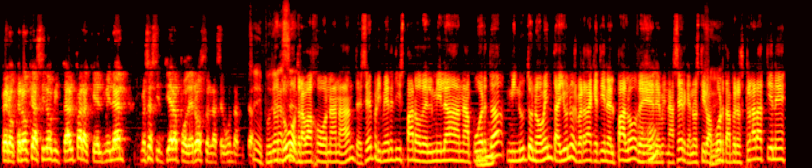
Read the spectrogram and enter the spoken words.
pero creo que ha sido vital para que el Milan no se sintiera poderoso en la segunda mitad. Sí, no tuvo trabajo Nana antes, ¿eh? Primer disparo del Milan a puerta, minuto 91, es verdad que tiene el palo de, de Benacer, que no es tiro a puerta, pero es clara, tiene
